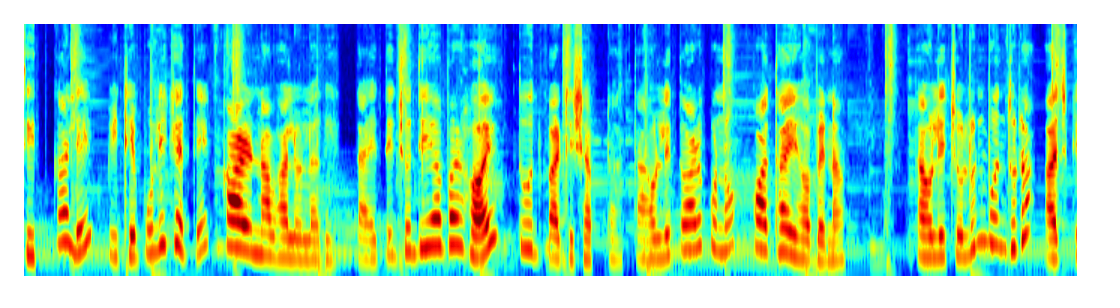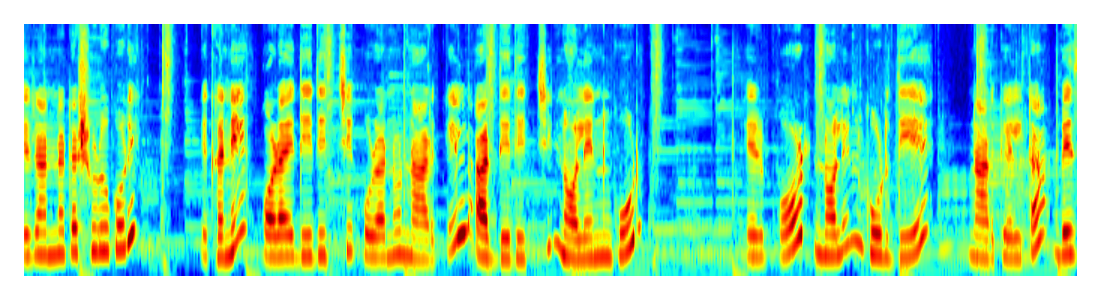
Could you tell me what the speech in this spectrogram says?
শীতকালে পিঠে পুলি খেতে কার না ভালো লাগে? তাইতে যদি আবার হয় দুধ পাটিসাপটা তাহলে তো আর কোনো কথাই হবে না। তাহলে চলুন বন্ধুরা, আজকের রান্নাটা শুরু করি। এখানে কড়াই দিয়ে দিচ্ছি কোরানো নারকেল আর দিয়ে দিচ্ছি নলেন গুড়। এরপর নলেন গুড় দিয়ে নারকেলটা বেশ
